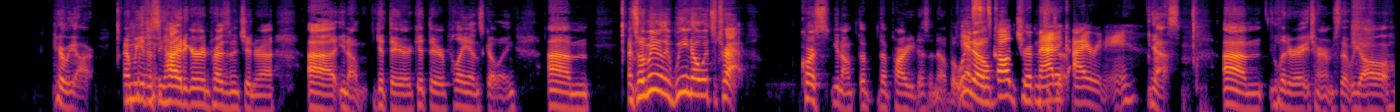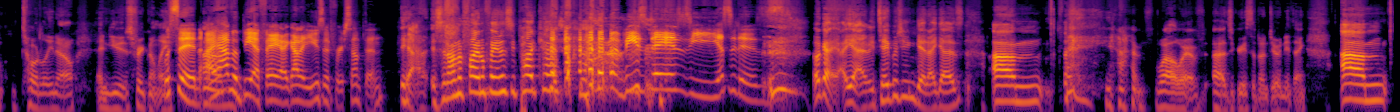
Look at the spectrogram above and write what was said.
Here we are. And we get to see Heidegger and President Shinra, uh, you know, get their get their plans going. Um, and so immediately we know it's a trap. Of course, you know, the, the party doesn't know, but we Yes, know it's called dramatic irony. yes. Um, literary terms that we all totally know and use frequently. Listen, I have Um, a BFA. I got to use it for something. Yeah. Is it on a Final Fantasy podcast? These days, yes, it is. okay yeah I mean, take what you can get i guess um yeah i'm well aware of uh, degrees that don't do anything um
